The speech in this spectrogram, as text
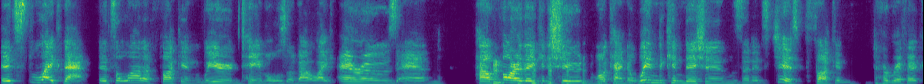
it's like that. It's a lot of fucking weird tables about like arrows and how far they can shoot and what kind of wind conditions and it's just fucking horrific.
